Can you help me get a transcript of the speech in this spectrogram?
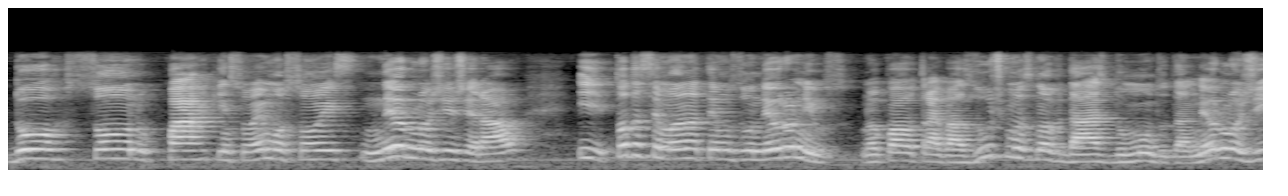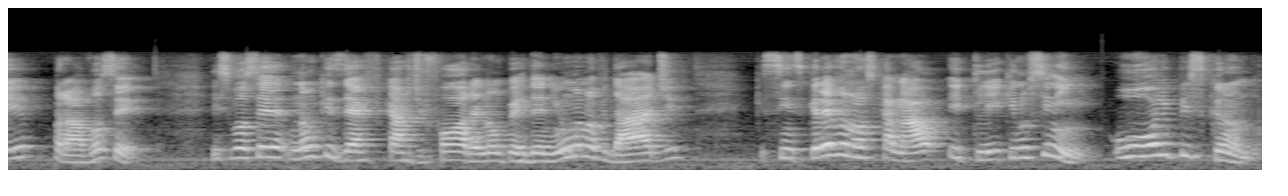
dor, sono, Parkinson, emoções, neurologia geral e toda semana temos o Neuronews, no qual eu trago as últimas novidades do mundo da neurologia para você. E se você não quiser ficar de fora e não perder nenhuma novidade, se inscreva no nosso canal e clique no sininho. O olho piscando.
